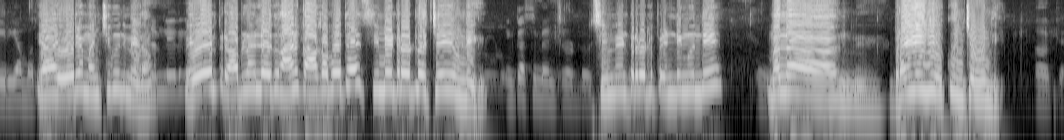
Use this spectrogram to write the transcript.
ఏరియా ఏరియా మంచిగా ఉంది మేడం ఏం ప్రాబ్లం లేదు. కానీ కాకపోతే సిమెంట్ రోడ్లు వచ్చేవి ఉన్నాయి. ఇంకా సిమెంట్ రోడ్డు సిమెంట్ రోడ్లు పెండింగ్ ఉంది. మళ్ళా డ్రైనేజ్ కొంచెం ఉంది. ఓకే.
